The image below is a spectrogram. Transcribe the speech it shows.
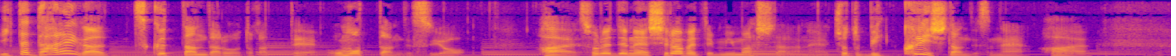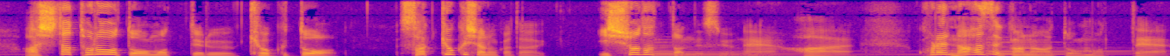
一体誰が作ったんだろうとかって思ったんですよ。はい。それでね、調べてみましたらね、ちょっとびっくりしたんですね。はい。明日撮ろうと思ってる曲と、作曲者の方、一緒だったんですよね。はい。これなぜかなと思って、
